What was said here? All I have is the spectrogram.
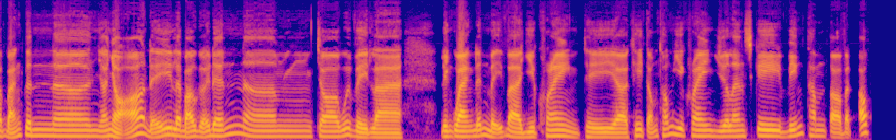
uh, bản tin uh, nhỏ nhỏ để Lê Bảo gửi đến uh, cho quý vị là liên quan đến Mỹ và Ukraine thì uh, khi tổng thống Ukraine Zelensky viếng thăm tòa Bạch Ốc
